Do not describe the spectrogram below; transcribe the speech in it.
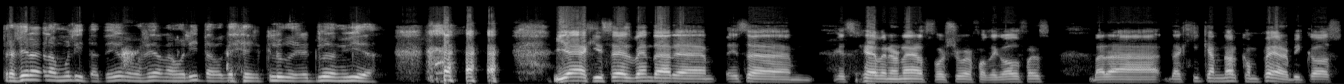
prefiero las mulitas, te digo que prefiero las mulitas porque es el club, el club de mi vida. yeah, he says, Ben, that um, it's, um, it's heaven on earth for sure for the golfers, but uh, that he cannot compare because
